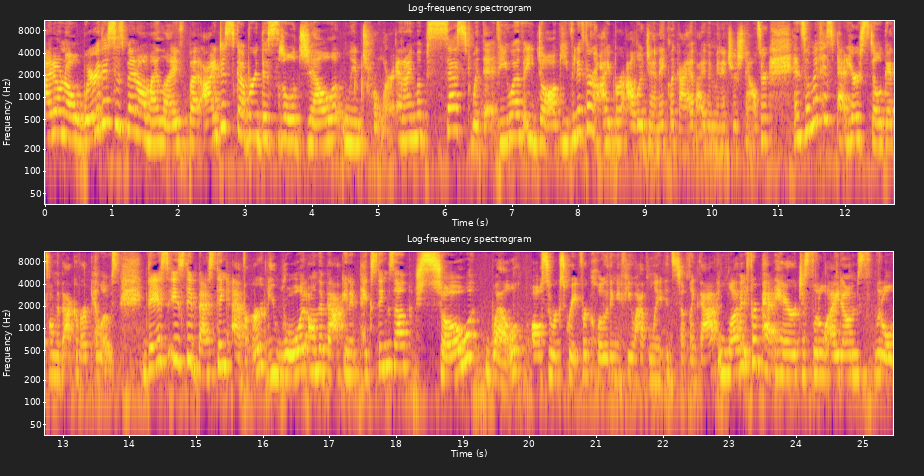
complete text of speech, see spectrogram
I don't know where this has been all my life, but I discovered this little gel lint roller and I'm obsessed with it. If you have a dog, even if they're hyperallergenic, like I have, I have a miniature schnauzer, and some of his pet hair still gets on the back of our pillows. This is the best thing ever. You roll it on the back and it picks things up so well. Also works great for clothing if you have lint and stuff like that. Love it for pet hair, just little items, little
